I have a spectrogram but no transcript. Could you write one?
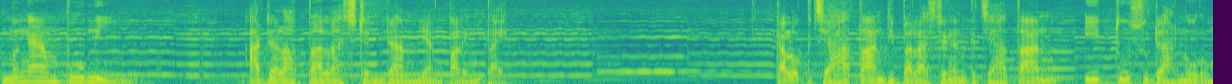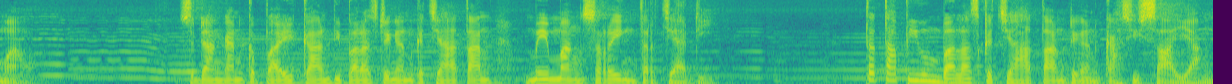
mengampuni adalah balas dendam yang paling baik. Kalau kejahatan dibalas dengan kejahatan, itu sudah normal. Sedangkan kebaikan dibalas dengan kejahatan memang sering terjadi. Tetapi membalas kejahatan dengan kasih sayang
